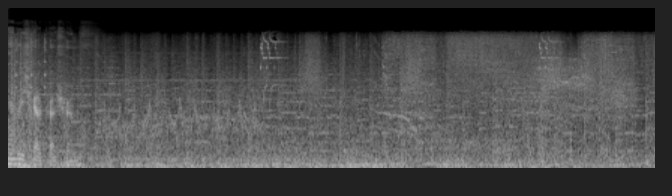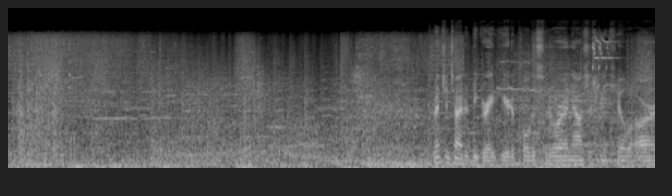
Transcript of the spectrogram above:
And we just gotta pressure him. Dimension Tide would be great here to pull this Hedorah. Now it's just going to kill our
